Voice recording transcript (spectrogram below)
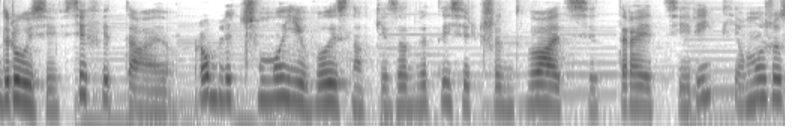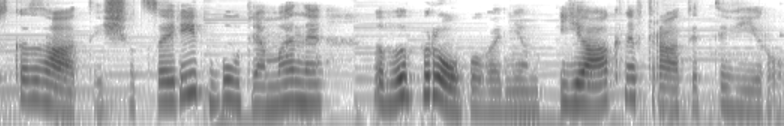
Друзі, всіх вітаю! Роблячи мої висновки за 2023 рік, я можу сказати, що цей рік був для мене випробуванням, як не втратити віру.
